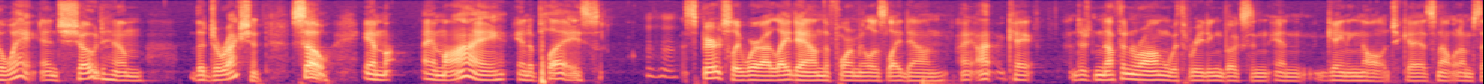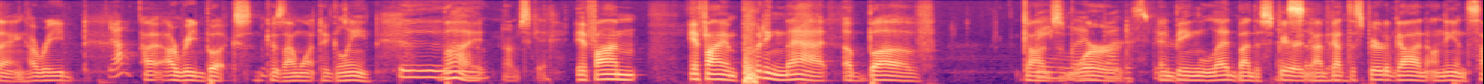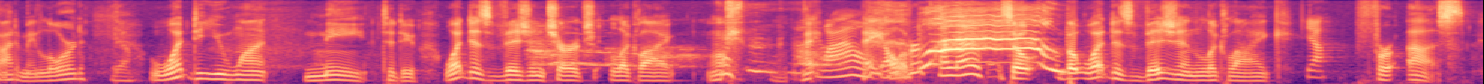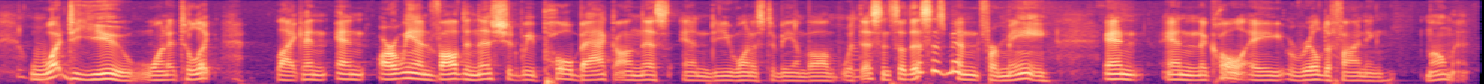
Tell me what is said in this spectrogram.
the way and showed him the direction. So, am am I in a place mm-hmm. spiritually where I lay down the formulas, lay down? I, I, okay, there's nothing wrong with reading books and, and gaining knowledge. Okay, that's not what I'm saying. I read Yeah. I, I read books mm-hmm. because I want to glean. But No, I'm just kidding. if I'm if I am putting that above God's Being word and being led by the Spirit, so I've got the Spirit of God on the inside of me. Lord, Yeah. what do you want me to do? What does Vision Church look like? Oh, hey, Wow. hey, Oliver. Hello. So, but what does vision look like Yeah. for us? What do you want it to look like? And and are we involved in this? Should we pull back on this? And do you want us to be involved with mm-hmm. this? And so this has been for me and and Nicole a real defining moment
